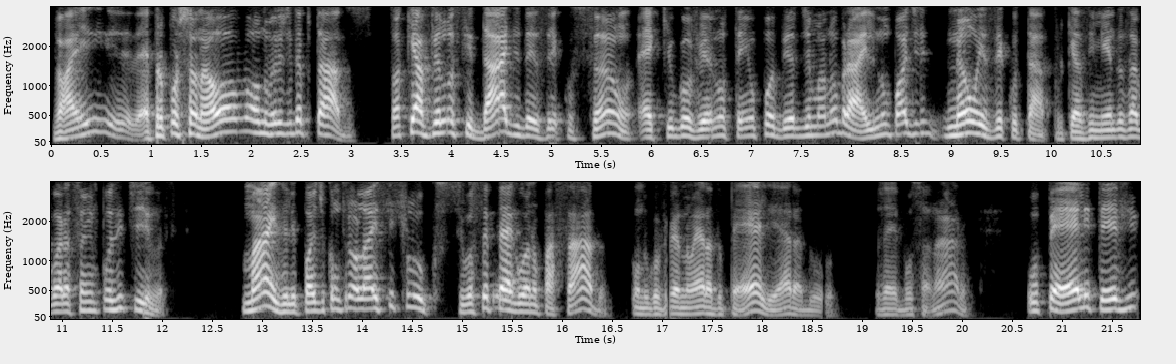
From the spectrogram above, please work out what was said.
vai é proporcional ao, ao, número de deputados. Só que a velocidade da execução é que o governo tem o poder de manobrar. Ele não pode não executar, porque as emendas agora são impositivas. Mas ele pode controlar esse fluxo. Se você pega o ano passado, quando o governo era do PL, era do Jair Bolsonaro, o PL teve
